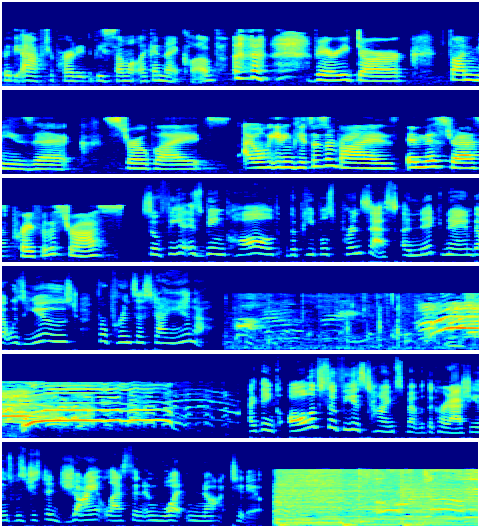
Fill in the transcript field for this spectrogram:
for the after party to be somewhat like a nightclub. Very dark, fun music, strobe lights. I will be eating pizzas and fries in this dress. Pray for this dress. Sofia is being called the People's Princess, a nickname that was used for Princess Diana. I think all of Sofia's time spent with the Kardashians was just a giant lesson in what not to do. Oh,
